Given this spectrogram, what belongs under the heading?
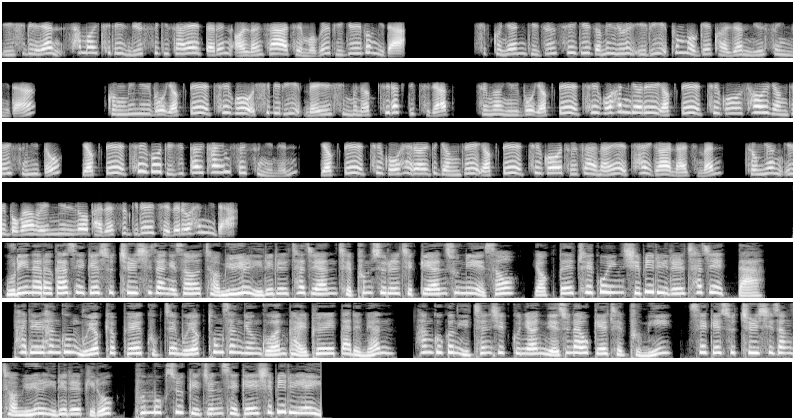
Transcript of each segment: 2021년 3월 7일 뉴스 기사에 따른 언론사 제목을 비교해 봅니다. 19년 기준 세계 점유율 1위 품목에 관련 뉴스입니다. 국민일보 역대 최고 11위 매일신문업 쥐락뒤치락 중앙일보 역대 최고 한겨레 역대 최고 서울경제 순위도 역대 최고 디지털 타임스 순위는 역대 최고 헤럴드 경제 역대 최고 조사 하나의 차이가 나지만 종영일보가 웬일로 받아쓰기를 제대로 합니다. 우리나라가 세계 수출 시장에서 점유율 1위를 차지한 제품 수를 집계한 순위에서 역대 최고인 11위를 차지했다. 8일 한국무역협회 국제무역통상연구원 발표에 따르면 한국은 2019년 69개 제품이 세계 수출 시장 점유율 1위를 기록, 품목수 기준 세계 11위에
